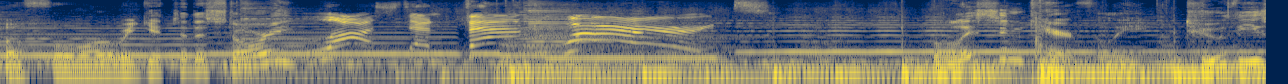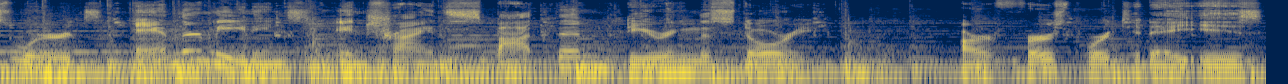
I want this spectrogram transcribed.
before we get to the story, Lost and found words! listen carefully to these words and their meanings and try and spot them during the story. Our first word today is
